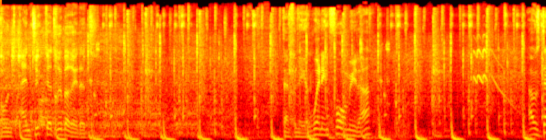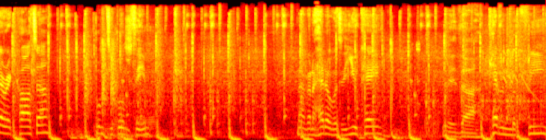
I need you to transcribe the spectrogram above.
Und ein Typ, der drüber redet. Definitely a winning formula. That was Derek Carter, Boomty Boom theme. Now I'm gonna head over to the UK with uh, Kevin McPhee,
